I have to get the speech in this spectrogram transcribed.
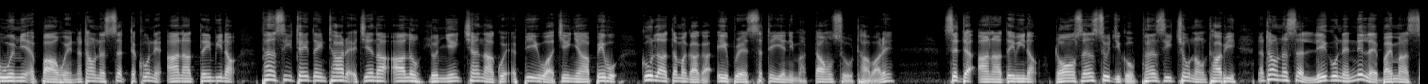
ဦးဝင်းမြင့်အပါအဝင်2021ခုနှစ်အာဏာသိမ်းပြီးနောက်ဖန်စီထိန်သိမ်းထားတဲ့အကျဉ်းသားအလုံးလွတ်ငင်းချမ်းသာခွင့်အပြည့်အဝကြေညာပေးဖို့ကုလသမဂ္ဂကဧပြီ17ရက်နေ့မှာတောင်းဆိုထားပါတယ်။ စစ်တပ်အာဏာသိမ်းပြီးနောက်ဒေါအောင်ဆန်းစုကြည်ကိုဖမ်းဆီးချုပ်နှောင်ထားပြီး2024ခုနှစ်နှစ်လယ်ပိုင်းမှာစ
